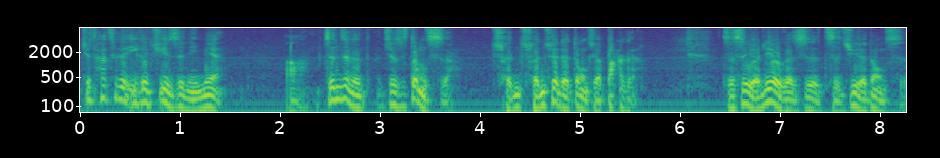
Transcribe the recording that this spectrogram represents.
就它这个一个句子里面，啊，真正的就是动词啊，纯纯粹的动词有八个，只是有六个是子句的动词，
